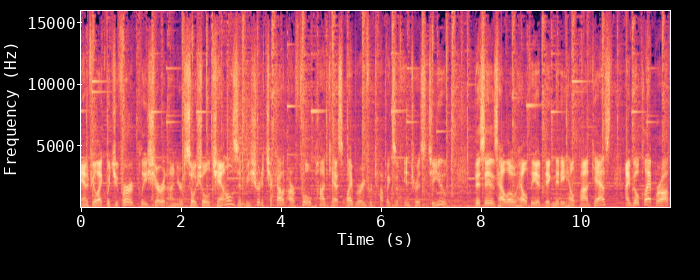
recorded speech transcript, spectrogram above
And if you like what you've heard, please share it on your social channels and be sure to check out our full podcast library for topics of interest to you. This is Hello Healthy, a Dignity Health podcast. I'm Bill Klaproth.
